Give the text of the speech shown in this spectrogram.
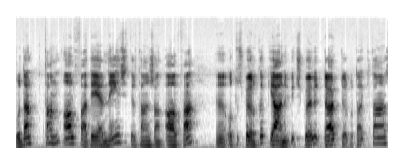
Buradan tan alfa değer neye eşittir? Tanjant alfa 30 bölü 40 yani 3 bölü 4'tür. Buradaki tan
